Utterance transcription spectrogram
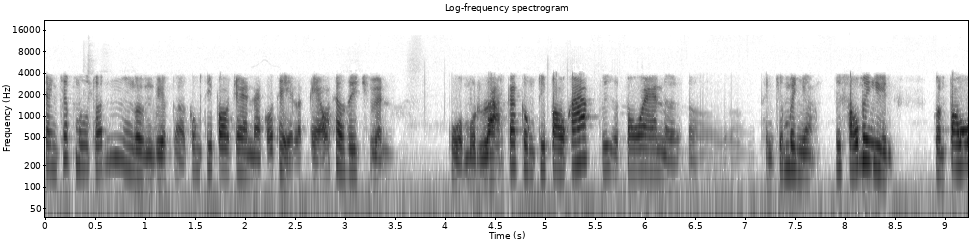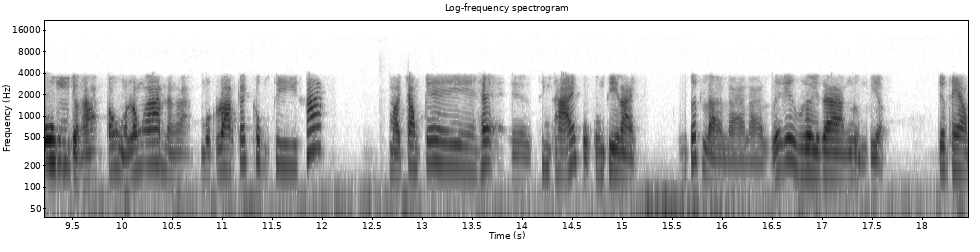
tranh chấp mâu thuẫn ngừng việc ở công ty Pau Chen này có thể là kéo theo dây chuyền của một loạt các công ty Pau khác, ví dụ Pau En ở, ở thành phố Minh ạ, tới 60 nghìn còn Pau Ung chẳng hạn Pau ở Long An chẳng hạn một loạt các công ty khác mà trong cái hệ sinh thái của công ty này cũng rất là là là dễ gây ra ngừng việc. Tiếp theo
